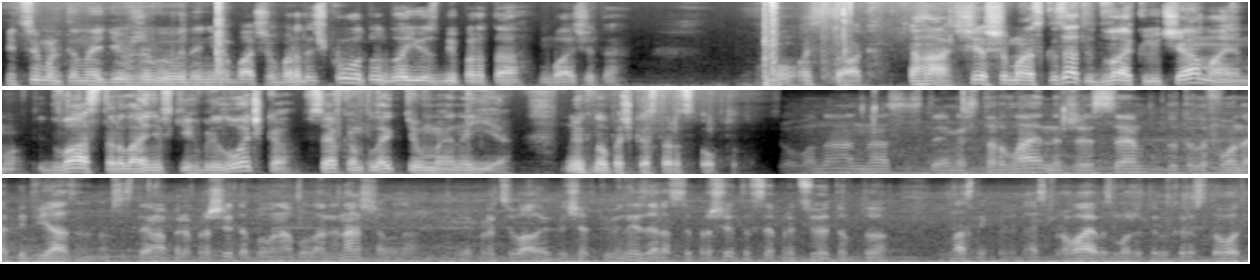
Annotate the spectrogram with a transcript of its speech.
Під цю мультимедію вже виведені, я бачу, в бардачку. Тут два USB-порта, бачите. Ну, ось так. Ага, ще що маю сказати: два ключа маємо, два старлайнівських брілочка. Все в комплекті у мене є. Ну і кнопочка старт-стоп тут. Вона на системі Starline, на GSM до телефона підв'язана. Там система перепрошита, бо вона була не наша, вона не працювала від початку війни. Зараз все прошито, все працює. Тобто власник передасть права, і ви зможете використовувати,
